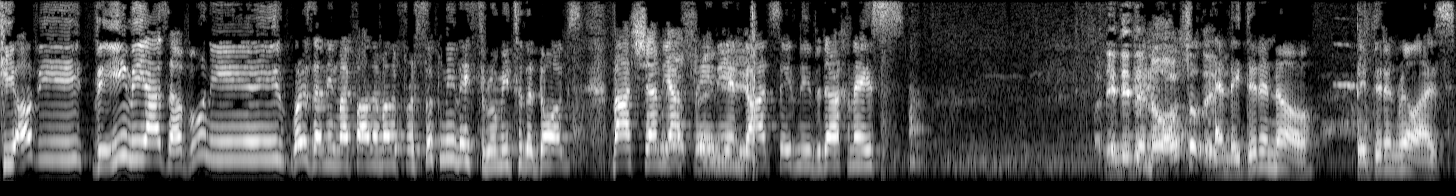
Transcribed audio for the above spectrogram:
Ki avi v'imi azavuni. What does that mean? My father and mother forsook me. They threw me to the dogs. Ba'Hashem yasreini and God saved me b'derech nes. But they didn't know also that And they didn't know. They didn't realize.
